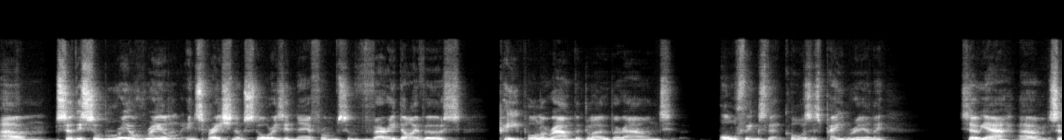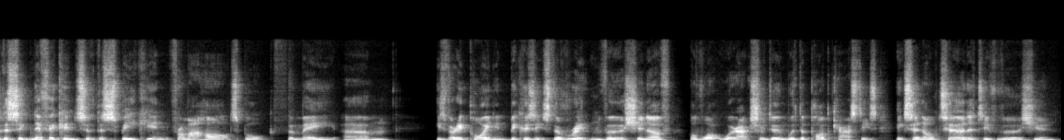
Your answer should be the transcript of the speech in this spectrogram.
Um, so there's some real, real inspirational stories in there from some very diverse people around the globe, around all things that cause us pain, really. So yeah, um, so the significance of the speaking from our hearts book for me um, is very poignant because it's the written version of of what we're actually doing with the podcast. It's it's an alternative version.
